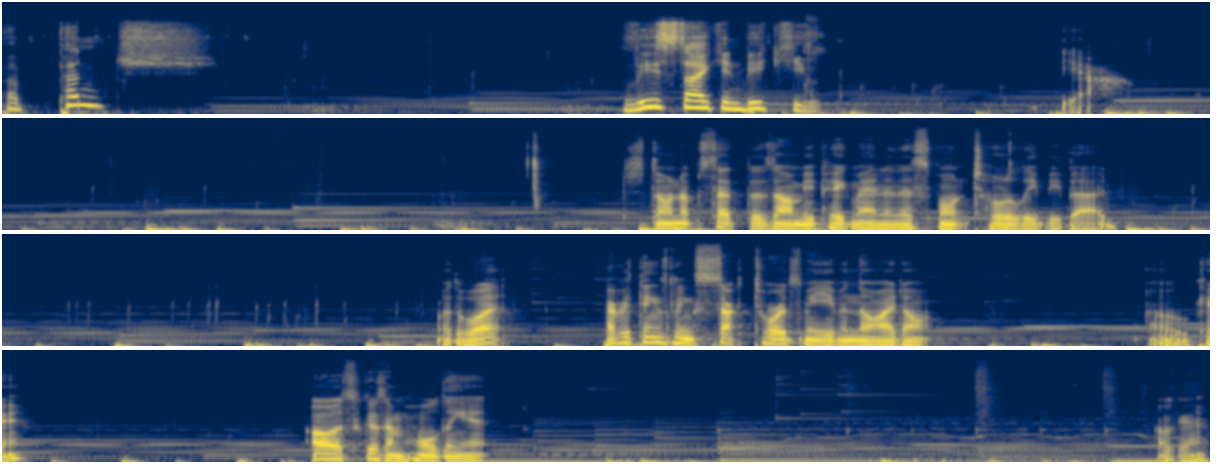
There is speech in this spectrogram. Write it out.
Pa punch. Least I can be cute. Yeah. Just don't upset the zombie pigman and this won't totally be bad. The what? Everything's being sucked towards me even though I don't... Okay. Oh, it's because I'm holding it. Okay.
